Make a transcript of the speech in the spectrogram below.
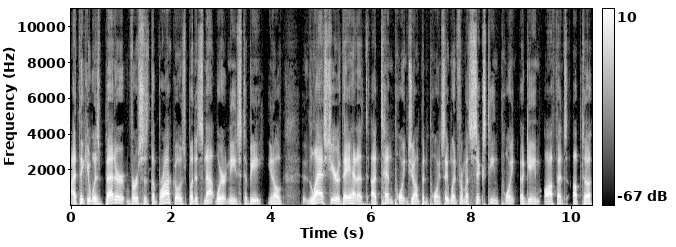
I think it was better versus the Broncos but it's not where it needs to be. You know, last year they had a, a 10 point jump in points. They went from a 16 point a game offense up to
